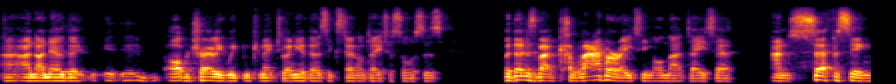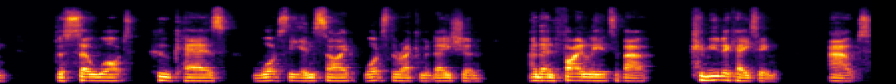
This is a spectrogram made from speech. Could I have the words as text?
Uh, and I know that it, it, arbitrarily we can connect to any of those external data sources. But that is about collaborating on that data and surfacing the so what, who cares, what's the insight, what's the recommendation. And then finally, it's about communicating out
